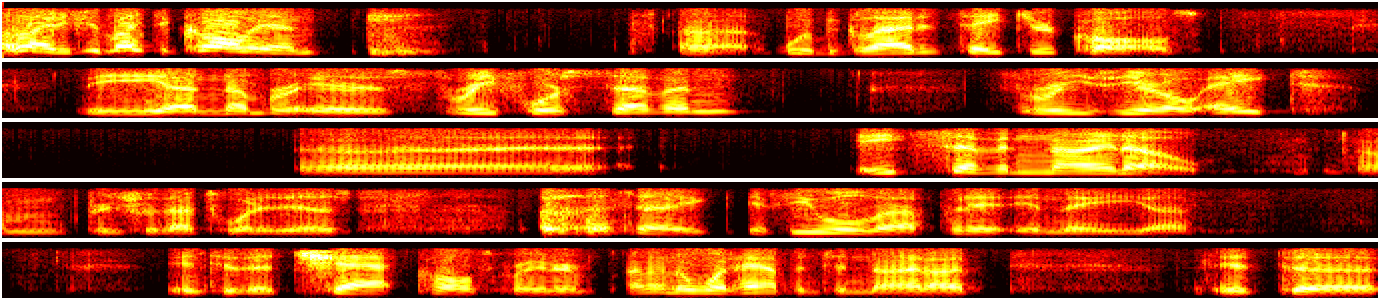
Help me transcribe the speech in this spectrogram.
All right, if you'd like to call in, uh, we'll be glad to take your calls. The uh, number is 347 308 uh, 8790. I'm pretty sure that's what it is. so if you will uh, put it in the uh, into the chat call screener. I don't know what happened tonight. I it uh,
